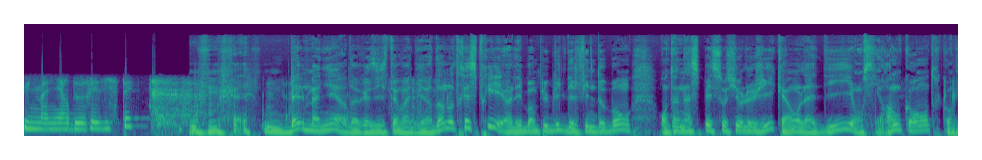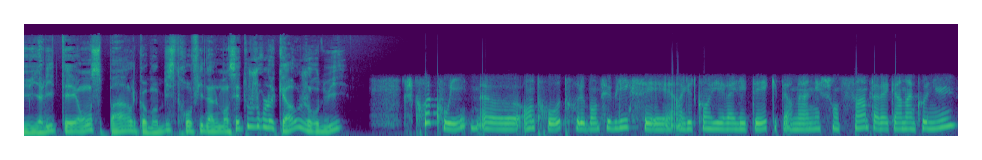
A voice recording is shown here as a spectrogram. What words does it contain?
une manière de résister. une belle manière de résister, on va dire. Dans notre esprit, les bancs publics Delphine de Bon ont un aspect sociologique, hein, on l'a dit, on s'y rencontre, convivialité, on se parle, comme au bistrot finalement. C'est toujours le cas aujourd'hui que oui. Euh, entre autres, le banc public, c'est un lieu de convivialité qui permet un échange simple avec un inconnu,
